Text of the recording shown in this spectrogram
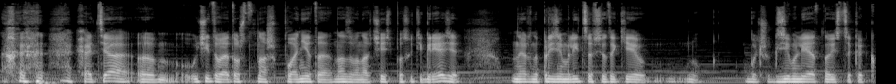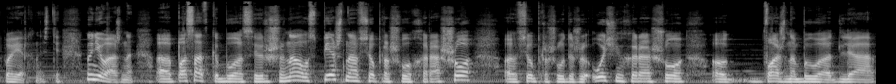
Хотя, э, учитывая то, что наша планета названа в честь, по сути, грязи, наверное, приземлиться все-таки ну, больше к Земле относится как к поверхности. Но неважно. Посадка была совершена успешно, все прошло хорошо, все прошло даже очень хорошо. Важно было для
